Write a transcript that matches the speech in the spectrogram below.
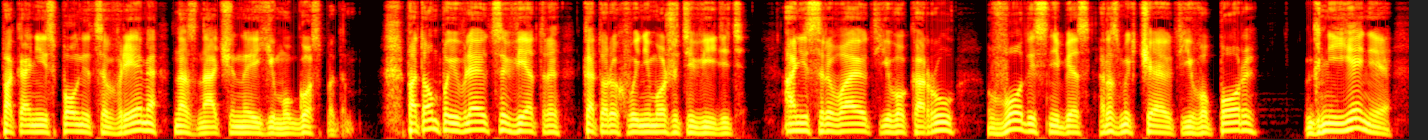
пока не исполнится время, назначенное ему Господом. Потом появляются ветры, которых вы не можете видеть. Они срывают его кору, воды с небес размягчают его поры. Гниение —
